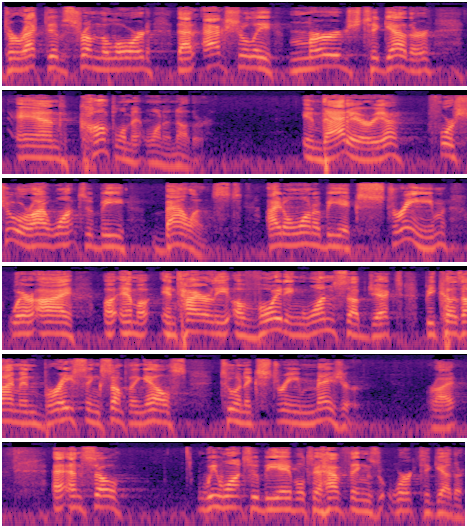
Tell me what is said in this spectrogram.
directives from the Lord that actually merge together and complement one another. in that area, for sure, I want to be balanced. I don't want to be extreme where I uh, am uh, entirely avoiding one subject because I'm embracing something else to an extreme measure, right? And, and so we want to be able to have things work together.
